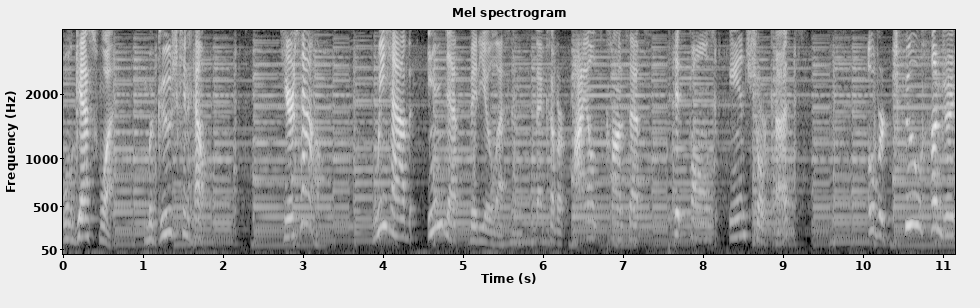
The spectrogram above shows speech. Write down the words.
Well, guess what? Magoosh can help. Here's how. We have in depth video lessons that cover IELTS concepts, pitfalls, and shortcuts, over 200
